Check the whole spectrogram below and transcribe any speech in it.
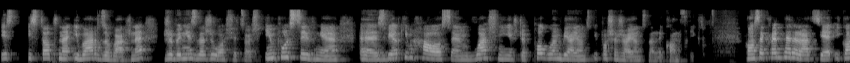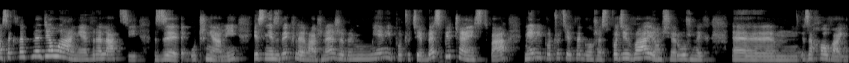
jest istotne i bardzo ważne, żeby nie zdarzyło się coś impulsywnie, e, z wielkim chaosem, właśnie jeszcze pogłębiając i poszerzając dany konflikt konsekwentne relacje i konsekwentne działanie w relacji z uczniami jest niezwykle ważne, żeby mieli poczucie bezpieczeństwa, mieli poczucie tego, że spodziewają się różnych e, zachowań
